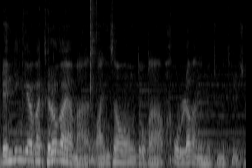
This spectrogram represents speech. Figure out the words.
랜딩 기어가 들어가야만 완성도가 확 올라가는 느낌이 들죠.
